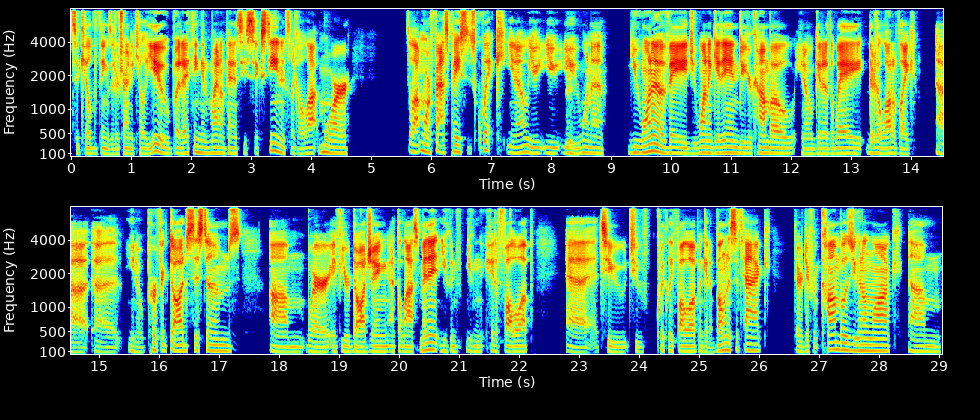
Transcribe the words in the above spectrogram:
to kill the things that are trying to kill you. But I think in Final Fantasy 16, it's like a lot more. It's a lot more fast paced. It's quick. You know, you you you mm. want to you want to evade. You want to get in, do your combo. You know, get out of the way. There's a lot of like uh uh you know perfect dodge systems um where if you're dodging at the last minute you can you can hit a follow up uh to to quickly follow up and get a bonus attack there are different combos you can unlock. Um,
